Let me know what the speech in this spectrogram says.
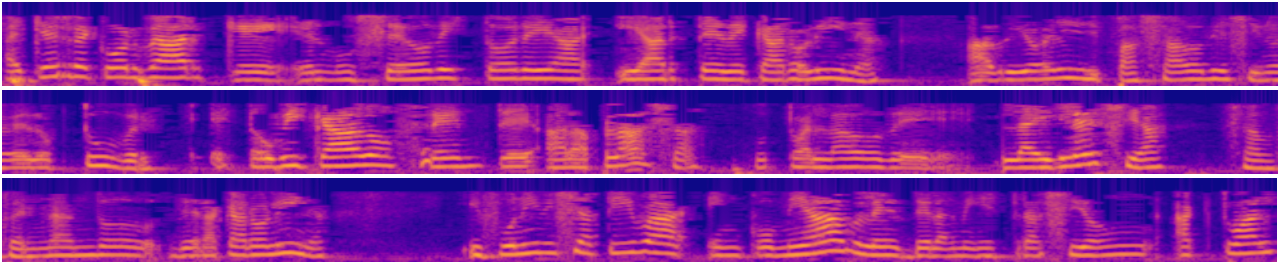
Hay que recordar que el Museo de Historia y Arte de Carolina abrió el pasado 19 de octubre. Está ubicado frente a la plaza, justo al lado de la iglesia San Fernando de la Carolina. Y fue una iniciativa encomiable de la administración actual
